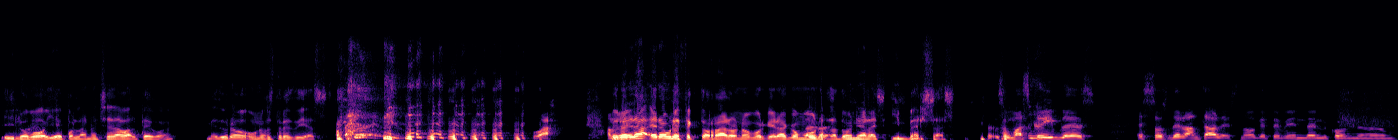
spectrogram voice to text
Y luego, oye, por la noche daba el pego, ¿eh? Me duró unos tres días. Pero era, era un efecto raro, ¿no? Porque era como unas abdominales inversas. Son más creíbles esos delantales, ¿no? Que te venden con... eh,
